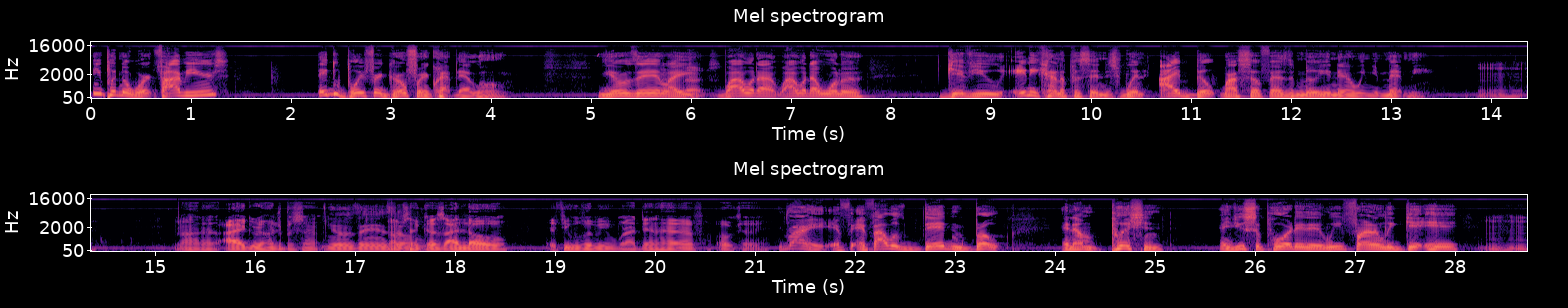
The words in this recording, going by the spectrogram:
You put no work five years. They do boyfriend girlfriend crap that long. You know what I'm saying? Like, why would I? Why would I want to give you any kind of percentage when I built myself as a millionaire when you met me? No, that, I agree 100. percent You know what I'm saying? You know what I'm saying? Because I know if you was with me when I didn't have, okay, Right. If if I was dead and broke, and I'm pushing, and you supported, and we finally get here, Mm-hmm.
